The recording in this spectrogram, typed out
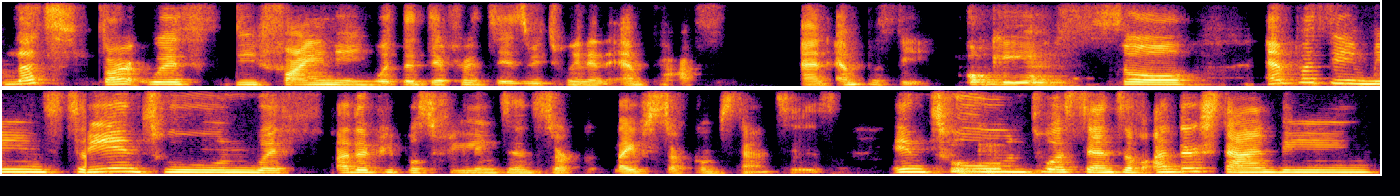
Let's start with defining what the difference is between an empath and empathy. Okay, yes. So, empathy means to be in tune with other people's feelings and life circumstances, in tune okay. to a sense of understanding.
